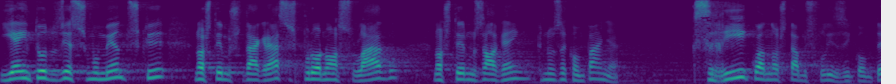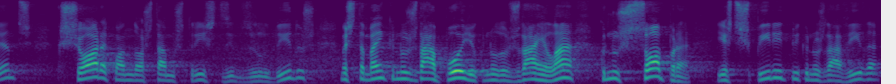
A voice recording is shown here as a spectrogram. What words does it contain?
E é em todos esses momentos que nós temos que dar graças por ao nosso lado nós termos alguém que nos acompanha que se ri quando nós estamos felizes e contentes, que chora quando nós estamos tristes e desiludidos, mas também que nos dá apoio, que nos dá lá, que nos sopra este espírito e que nos dá vida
